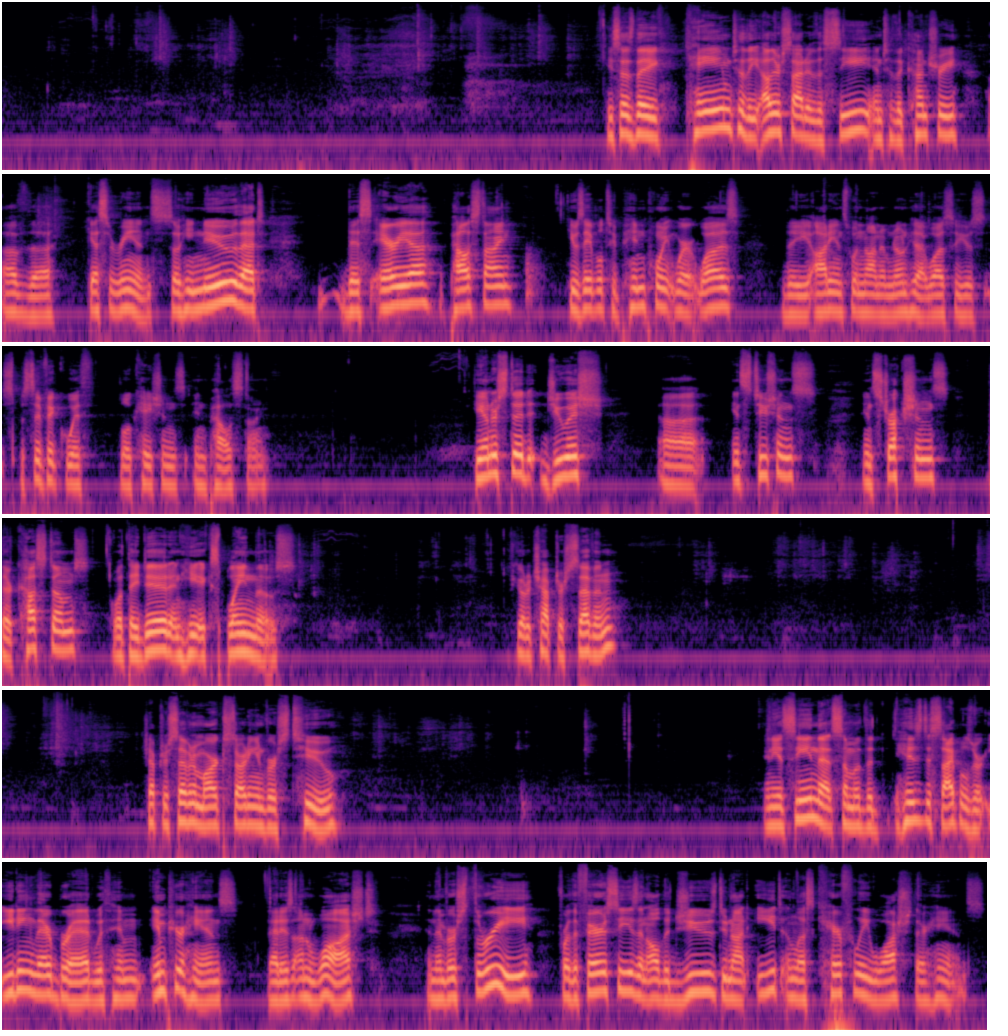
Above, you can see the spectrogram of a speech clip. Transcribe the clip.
He says, They came to the other side of the sea into the country of the Gerasenes. So he knew that this area, Palestine, he was able to pinpoint where it was. The audience would not have known who that was, so he was specific with locations in Palestine. He understood Jewish uh, institutions, instructions, their customs, what they did, and he explained those. If you go to chapter 7, chapter 7 of Mark, starting in verse 2. And he had seen that some of the, his disciples were eating their bread with him impure hands, that is, unwashed. And then verse 3 For the Pharisees and all the Jews do not eat unless carefully wash their hands,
